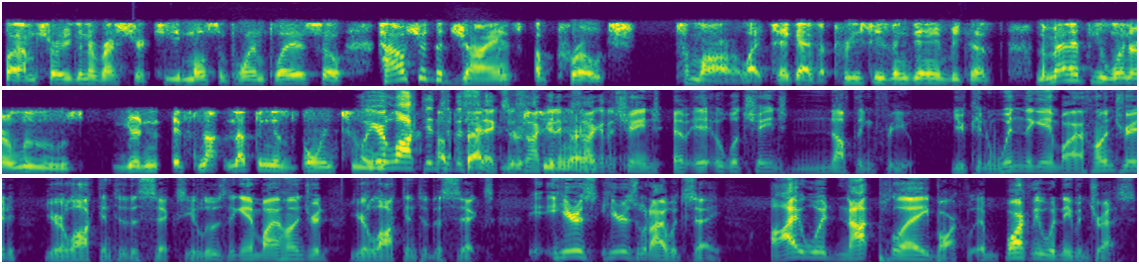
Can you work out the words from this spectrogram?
but I'm sure you're going to rest your key, most important players. So, how should the Giants approach tomorrow? Like, take it as a preseason game because no matter if you win or lose, you're it's not nothing is going to. Well, you're locked into the six. It's not going. It's not going to change. It will change nothing for you. You can win the game by 100, you're locked into the 6. You lose the game by 100, you're locked into the 6. Here's here's what I would say. I would not play Barkley. Barkley wouldn't even dress.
